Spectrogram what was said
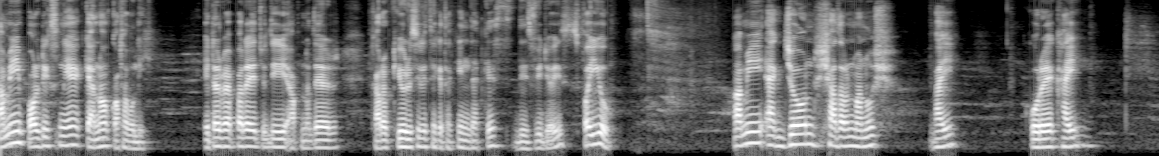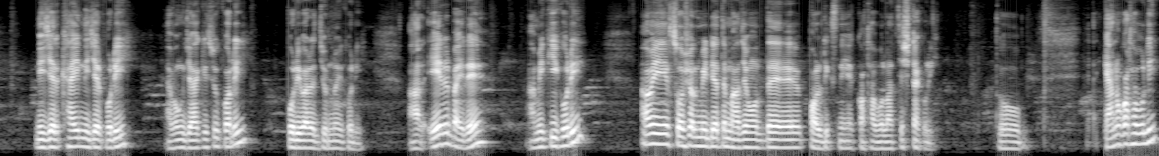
আমি পলিটিক্স নিয়ে কেন কথা বলি? এটার ব্যাপারে যদি আপনাদের কারও কিউরিয়াসিটি থেকে থাকে in that case this video is for you আমি একজন সাধারণ মানুষ, ভাই, করে খাই, নিজের খাই, নিজের পড়ি এবং যা কিছু করি, পরিবারের জন্যই করি। আর এর বাইরে আমি কি করি? আমি সোশ্যাল মিডিয়াতে মাঝে মধ্যে পলিটিক্স নিয়ে কথা বলার চেষ্টা করি। তো কেন কথা বলি?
